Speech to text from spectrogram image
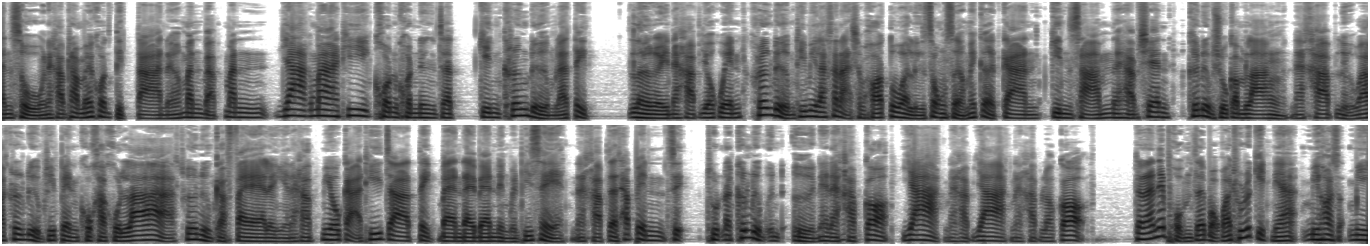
นด์สูงนะครับทำให้คนติดตาเนอะมันแบบมันยากมากที่คนคนนึงจะกินเครื่องดื่มและติด เลยนะครับ ยกเว้นเครื่องดื่มที่มีลักษณะเฉพาะตัวหรือส่งเสริมให้เกิดการกินซ้ำนะครับ เช่น เครื่องดื่มชูกำลังนะครับหรือว่าเครื่องดื่มที่เป็นโคคาโคล่าเครื่องดื่มกาแฟอะไรเงี้ยนะครับมีโอกาสที่จะติดแบรนด์ใดแบรนด์หนึ่งเป็นพิเศษนะครับแต่ถ้าเป็นเครื่องดื่มอื่นๆเนี่ยนะครับก็ยากนะครับยากนะครับ แล้วก็ ดังนั้นเนี่ยผมจะบอกว่าธุรกิจเนี้ยมีมี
